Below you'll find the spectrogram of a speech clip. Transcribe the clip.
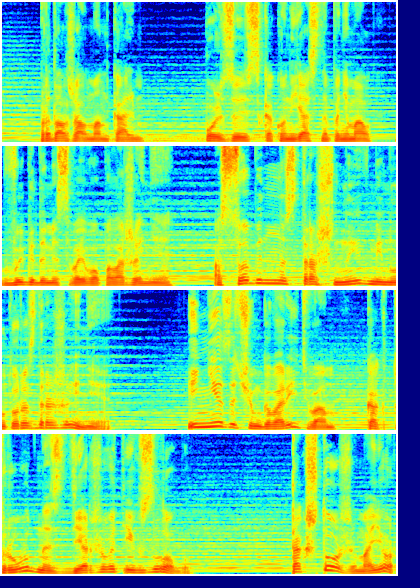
— продолжал Манкальм, пользуясь, как он ясно понимал, выгодами своего положения, особенно страшны в минуту раздражения. И незачем говорить вам, как трудно сдерживать их злобу. Так что же, майор,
